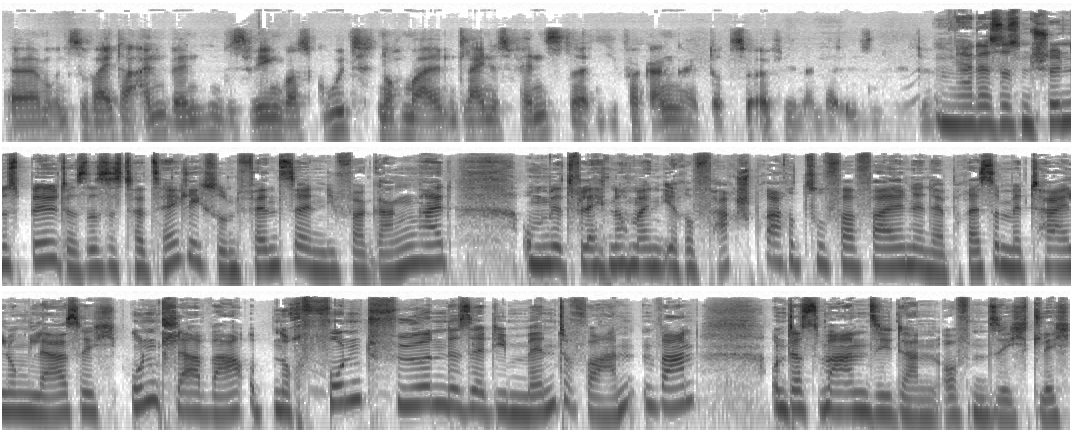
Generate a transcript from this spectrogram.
äh, und so weiter anwenden. Deswegen war es gut, nochmal ein kleines Fenster in die Vergangenheit dort zu öffnen an der Ilsenhöhle. Ja, das ist ein schönes Bild. Das ist es tatsächlich, so ein Fenster in die Vergangenheit. Um jetzt vielleicht nochmal in Ihre Fachsprache zu verfallen, in der Pressemitteilung las ich, unklar war, ob noch fundführende Sedimente vorhanden vorhanden waren. Und das waren sie dann offensichtlich.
